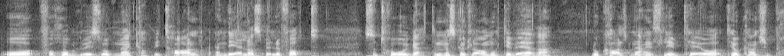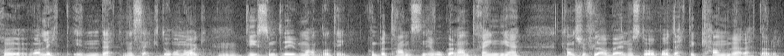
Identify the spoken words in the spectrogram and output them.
og forhåpentligvis òg mer kapital enn de ellers ville fått. Så tror jeg at vi skal klare å motivere lokalt næringsliv til å, til å kanskje prøve litt innen denne sektoren òg. Mm. De som driver med andre ting. Kompetansen i Rogaland trenger kanskje flere bein å stå på, og dette kan være et av dem.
